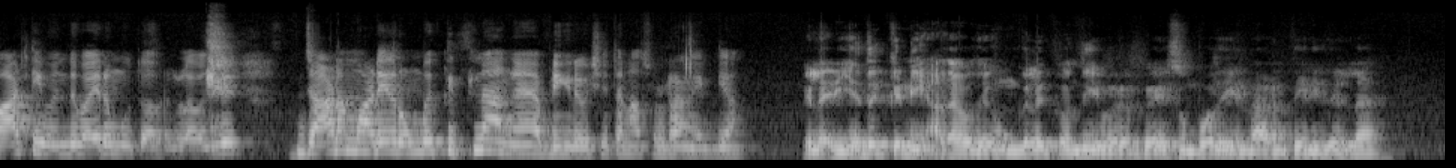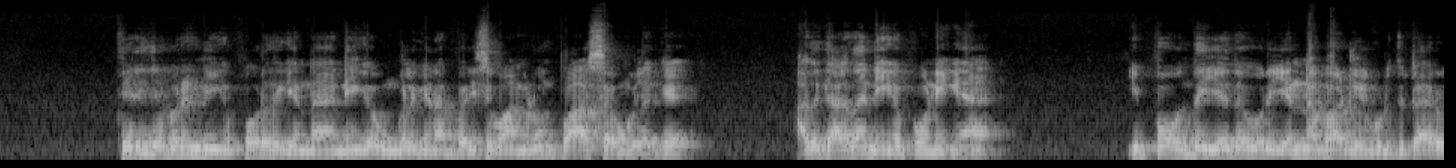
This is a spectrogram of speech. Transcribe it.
பாட்டி வந்து வைரமுத்து அவர்களை வந்து ஜாடமாடே ரொம்ப திட்டினாங்க அப்படிங்கிற விஷயத்த நான் சொல்றாங்க இல்லையா இல்லை எதுக்கு நீ அதாவது உங்களுக்கு வந்து இவர் பேசும்போது என்னாரும் தெரியுதில்ல? தெரிஞ்ச பிறகு நீங்கள் போகிறதுக்கு என்ன? நீங்கள் உங்களுக்கு என்ன பரிசு வாங்கணும்னு பாசை ஆசை உங்களுக்கு. அதுக்காக தான் நீங்கள் போனீங்க. இப்போ வந்து ஏதோ ஒரு எண்ணெய் பாட்டில் கொடுத்துட்டாரு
